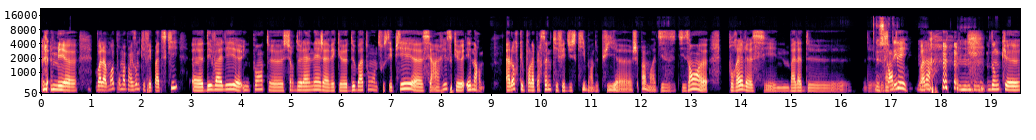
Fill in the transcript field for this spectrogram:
mais euh, voilà, moi pour moi par exemple qui fait pas de ski, euh, dévaler une pente euh, sur de la neige avec euh, deux bâtons en dessous ses pieds, c'est un risque énorme. Alors que pour la personne qui fait du ski ben, depuis, je sais pas moi, 10, 10 ans, pour elle, c'est une balade de, de, santé. Mmh. Voilà. Mmh, donc, euh,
